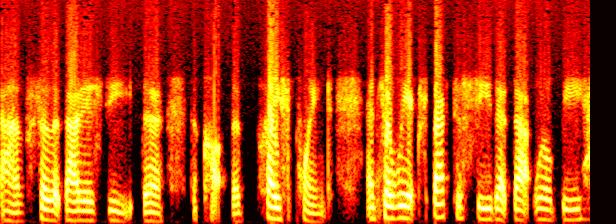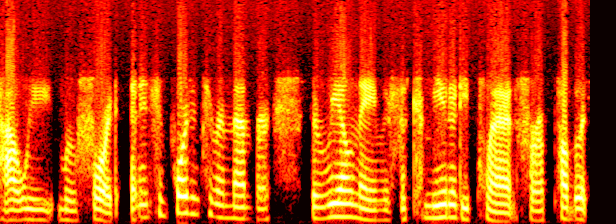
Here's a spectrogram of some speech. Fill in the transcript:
uh, so that that is the the the, co- the price point. And so we expect to see that that will be how we move forward. And it's important to remember the real name is the Community Plan for a Public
